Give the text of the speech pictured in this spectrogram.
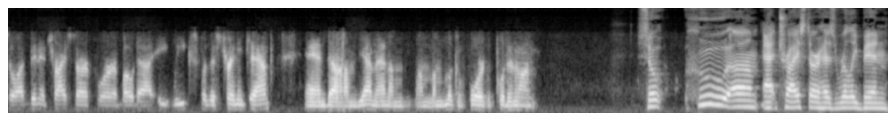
so I've been at TriStar for about uh, eight weeks for this training camp, and um, yeah, man, I'm I'm I'm looking forward to putting on. So, who um, at TriStar has really been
